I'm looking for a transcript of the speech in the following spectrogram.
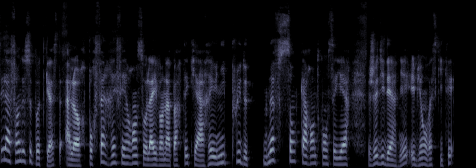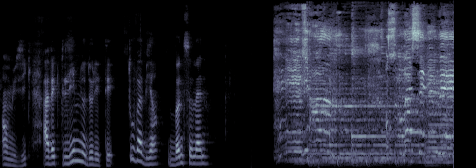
C'est la fin de ce podcast. Alors, pour faire référence au live en aparté qui a réuni plus de 940 conseillères jeudi dernier, eh bien, on va se quitter en musique avec l'hymne de l'été. Tout va bien. Bonne semaine. C'est mais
